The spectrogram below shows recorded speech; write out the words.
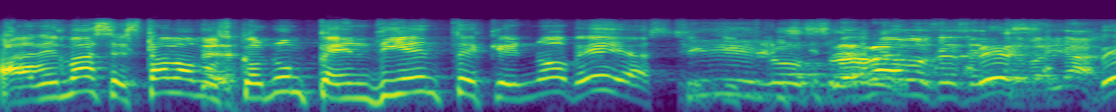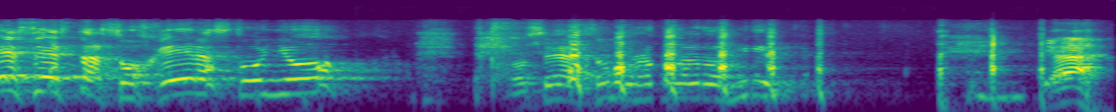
Además, estábamos con un pendiente que no veas. Sí, no Cerramos ese ¿Ves, ¿Ves estas ojeras, Toño? O sea, somos no poder dormir. Ya,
